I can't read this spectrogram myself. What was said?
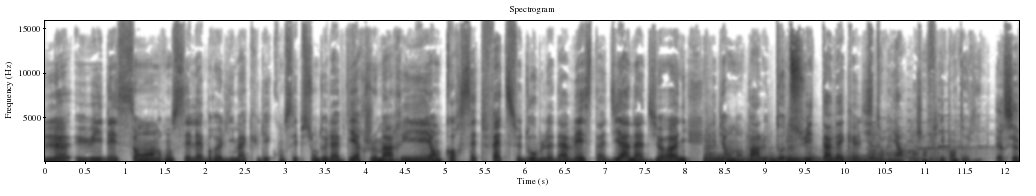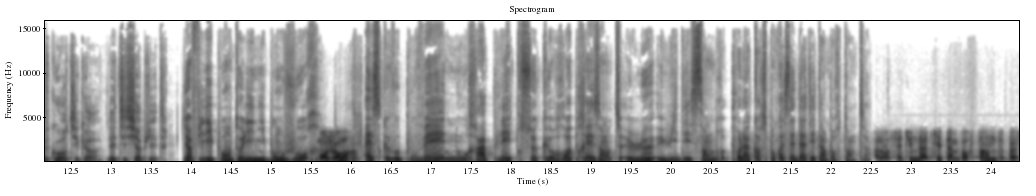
Le 8 décembre, on célèbre l'Immaculée Conception de la Vierge Marie et encore cette fête se double d'Avesta Diana Dione. Eh bien, on en parle tout de suite avec l'historien Jean-Philippe Antolini. RCF Courtica, Laetitia Pietri. Jean-Philippe Antolini, bonjour. Bonjour. Est-ce que vous pouvez nous rappeler ce que représente le 8 décembre pour la Corse? Pourquoi cette date est importante? Alors, c'est une date qui est importante parce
